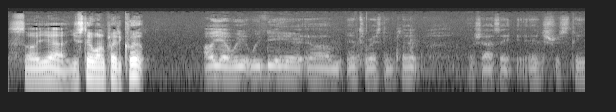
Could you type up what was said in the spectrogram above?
So yeah, you still want to play the clip? Oh yeah, we we did hear um interesting clip, or should I say interesting?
